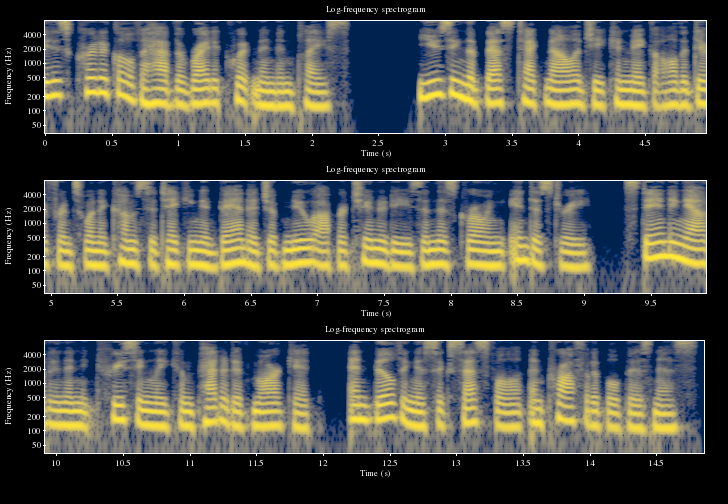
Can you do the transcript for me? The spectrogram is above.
it is critical to have the right equipment in place. Using the best technology can make all the difference when it comes to taking advantage of new opportunities in this growing industry, standing out in an increasingly competitive market, and building a successful and profitable business.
